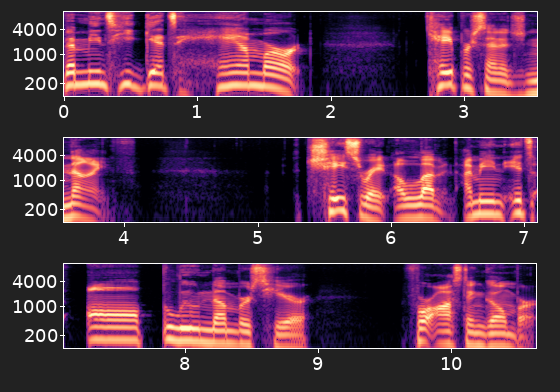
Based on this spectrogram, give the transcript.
That means he gets hammered. K percentage, ninth. Chase rate, 11th. I mean, it's all blue numbers here for Austin Gomber,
